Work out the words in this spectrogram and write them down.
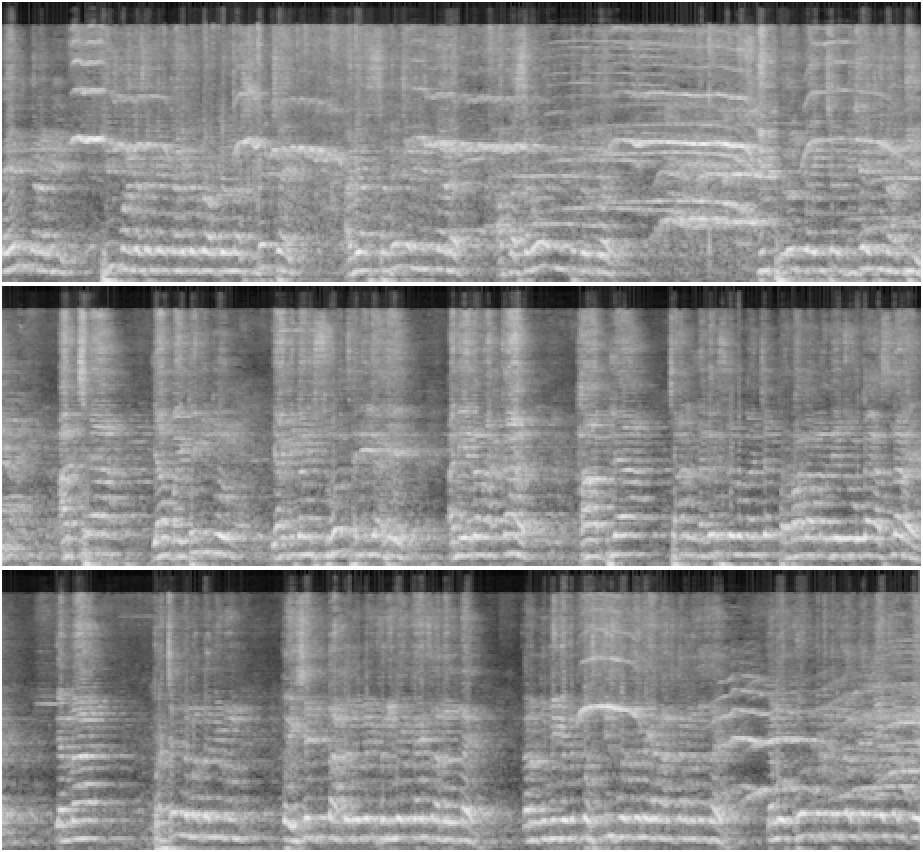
तयारी करावी हीच माझ्यासारख्या कार्यकर्ता आपल्याला शुभेच्छा आहेत. आणि या सभेच्या निमित्तानं आपल्या सर्वांना विनंती करतोय की फिरोजबाईंच्या विजयाची नांदी आजच्या या बैठकीतून या ठिकाणी सुरुवात झालेली आहे. आणि येणारा काळ हा आपल्या चार नगरसेवकांच्या प्रभागामध्ये जो काय असणार आहे त्यांना प्रचंड मतं निवडून पैशाची ताकद वगैरे फिरबाई काही चालत नाही. कारण तुम्ही गेले पस्तीस वर्षाला ह्या राजकारणातच आहे. त्यामुळे कोण कुठे चालते काय चालते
